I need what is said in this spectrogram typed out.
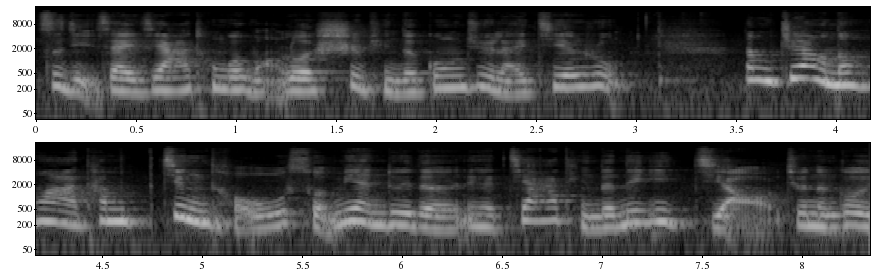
自己在家通过网络视频的工具来接入。那么这样的话，他们镜头所面对的那个家庭的那一角，就能够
